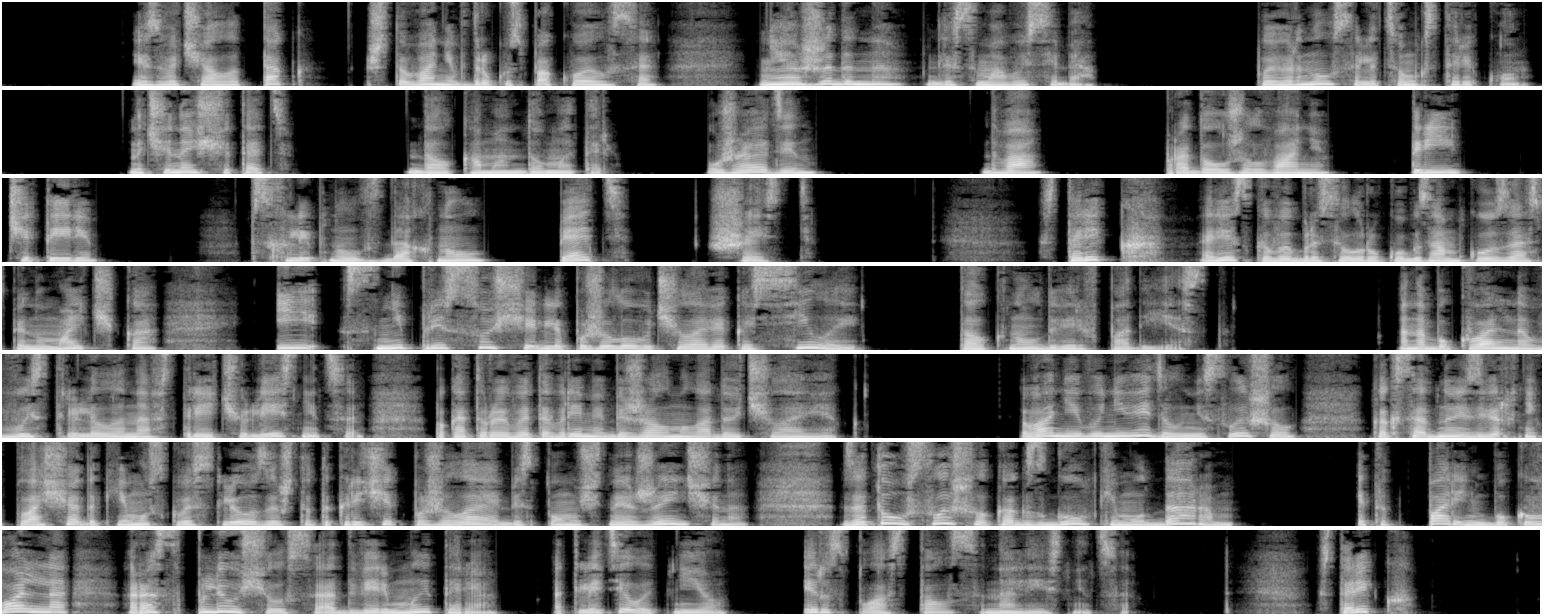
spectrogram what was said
И звучало так, что Ваня вдруг успокоился, неожиданно для самого себя. Повернулся лицом к старику. «Начинай считать», — дал команду мытарь. «Уже один». «Два», — продолжил Ваня. «Три, четыре, всхлипнул, вздохнул. Пять, шесть. Старик резко выбросил руку к замку за спину мальчика и с неприсущей для пожилого человека силой толкнул дверь в подъезд. Она буквально выстрелила навстречу лестнице, по которой в это время бежал молодой человек. Ваня его не видел, не слышал, как с одной из верхних площадок ему сквозь слезы что-то кричит пожилая беспомощная женщина, зато услышал, как с гулким ударом этот парень буквально расплющился от дверь мытаря, отлетел от нее и распластался на лестнице. Старик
